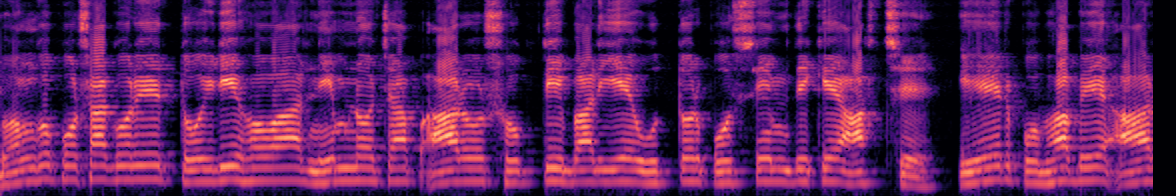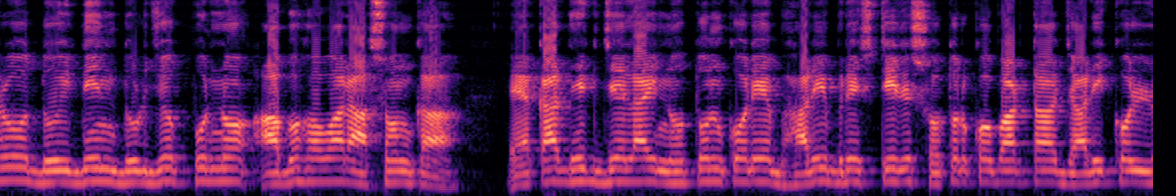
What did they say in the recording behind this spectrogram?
বঙ্গোপসাগরে তৈরি হওয়া নিম্নচাপ আরও শক্তি বাড়িয়ে উত্তর পশ্চিম দিকে আসছে। এর প্রভাবে আরও দুই দিন দুর্যোগপূর্ণ আবহাওয়ার আশঙ্কা। একাধিক জেলায় নতুন করে ভারী বৃষ্টির সতর্কবার্তা জারি করল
